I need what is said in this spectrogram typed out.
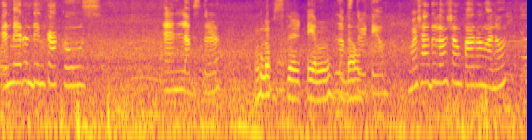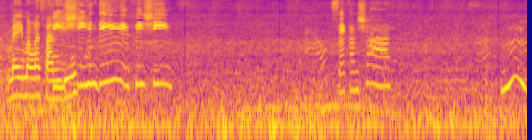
And meron din kakos and lobster. Lobster tail Lobster daw. tail. Masyado lang siyang parang ano, May mga sandy. fishy. Hindi, fishy. Second shot. Mm.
